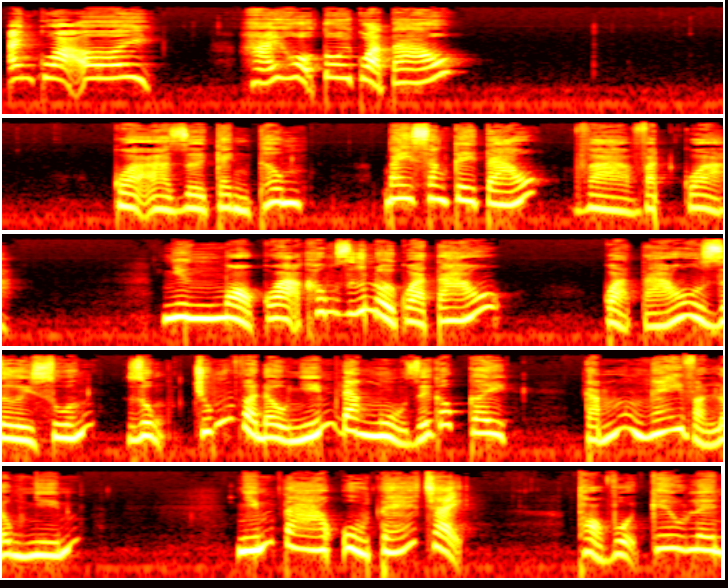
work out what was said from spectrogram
Anh quạ ơi, hái hộ tôi quả táo. Quạ rời cành thông, bay sang cây táo và vặt quả. Nhưng mỏ quạ không giữ nổi quả táo. Quả táo rơi xuống, rụng trúng vào đầu nhím đang ngủ dưới gốc cây, cắm ngay vào lông nhím. Nhím ta ù té chạy. Thỏ vội kêu lên.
